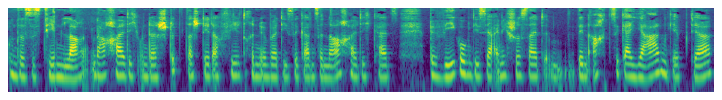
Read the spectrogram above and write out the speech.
unser System nachhaltig unterstützt. Da steht auch viel drin über diese ganze Nachhaltigkeitsbewegung, die es ja eigentlich schon seit ähm, den 80er Jahren gibt, ja.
